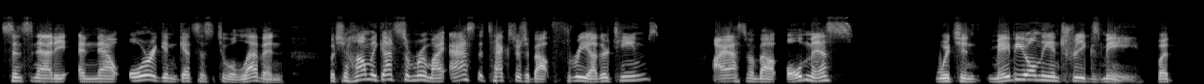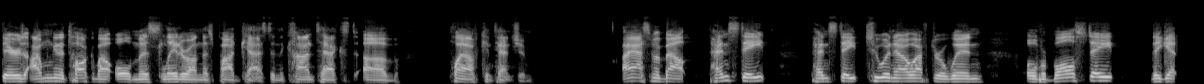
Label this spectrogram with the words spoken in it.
Cincinnati, and now Oregon gets us to 11. But Shehan, we got some room. I asked the texters about three other teams. I asked them about Ole Miss, which in, maybe only intrigues me, but there's I'm going to talk about Ole Miss later on this podcast in the context of playoff contention. I asked him about Penn State. Penn State 2 0 after a win over Ball State. They get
